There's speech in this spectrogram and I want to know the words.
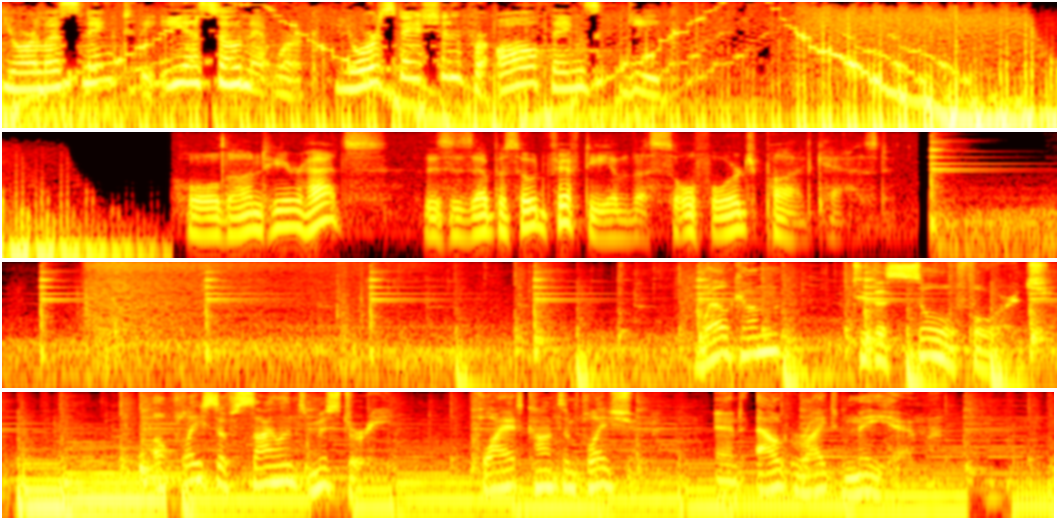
You're listening to the ESO Network, your station for all things geek. Hold on to your hats. This is episode 50 of the Soul Forge podcast. Welcome to the Soul Forge, a place of silent mystery, quiet contemplation, and outright mayhem.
